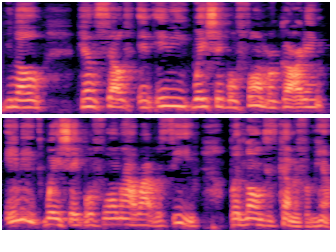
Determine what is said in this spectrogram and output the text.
you know, himself in any way, shape, or form regarding any way, shape, or form how I receive, but long as it's coming from him.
